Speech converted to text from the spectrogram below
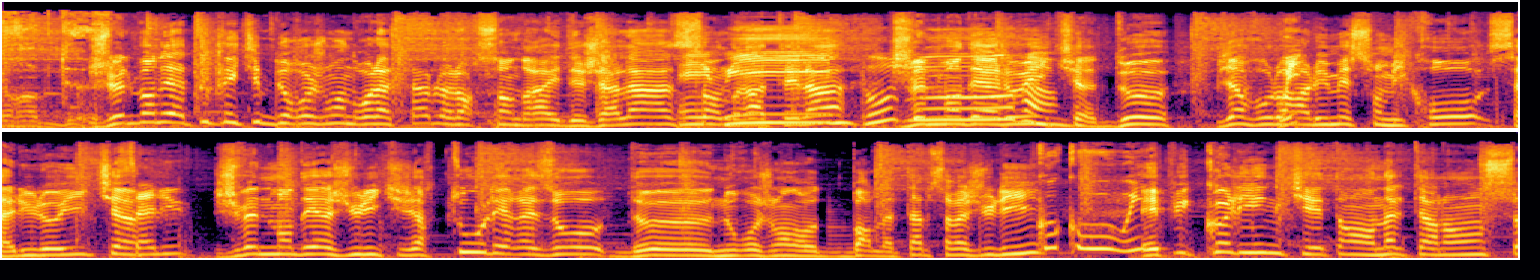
Europe 2. Je vais demander à toute l'équipe de rejoindre la table. Alors Sandra est déjà là, Eh Sandra oui, t'es là. bonjour. Je vais demander à Loïc de bien vouloir Oui. allumer son micro. Salut Loïc. Salut. Je vais demander à Julie qui gère tous les réseaux de nous rejoindre au bord de la table. Ça va Julie? Coucou, oui. Et puis Colline qui est en alternance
